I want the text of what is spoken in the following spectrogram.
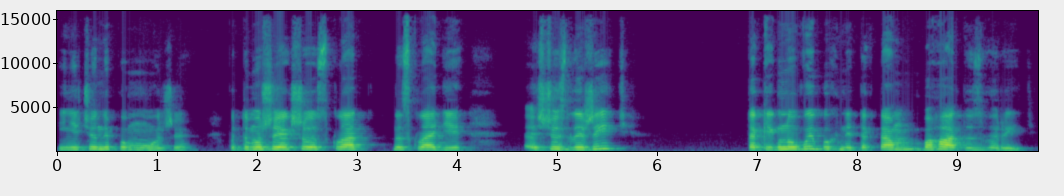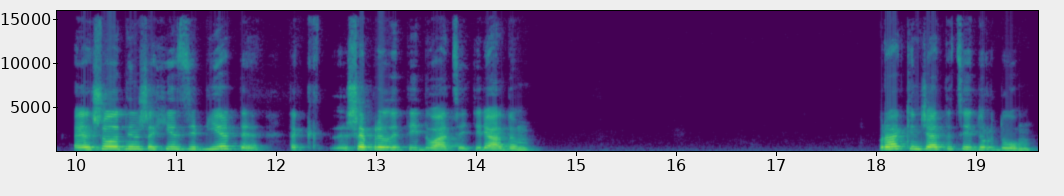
і нічого не поможе. Тому що якщо склад, на складі е, щось лежить, так як воно вибухне, так там багато згорить. А якщо один шахет зіб'єте, так ще прилетить 20 рядом. Пора кінчати цей дурдом.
